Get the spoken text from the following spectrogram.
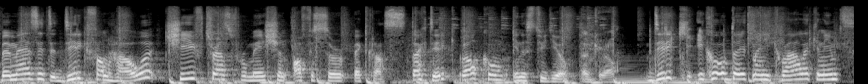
Bij mij zit Dirk van Houwen, Chief Transformation Officer bij Kras. Dag Dirk, welkom in de studio. Dankjewel. Dirk, ik hoop dat je het me niet kwalijk neemt.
